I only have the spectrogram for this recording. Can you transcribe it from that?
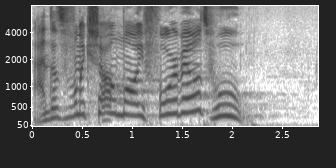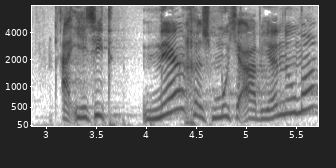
Ja, en dat vond ik zo'n mooi voorbeeld. Hoe ah, je ziet nergens moet je ABN noemen.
